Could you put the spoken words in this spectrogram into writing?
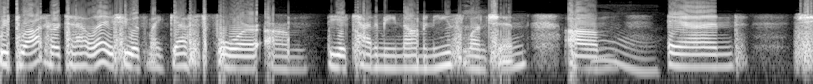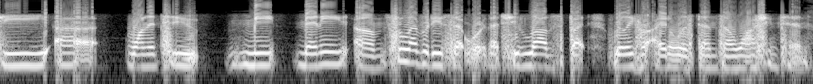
we brought her to LA. She was my guest for um, the Academy nominees luncheon, um, Oh. and she uh, wanted to meet many um, celebrities that were that she loves, but really her idol is Denzel Washington,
